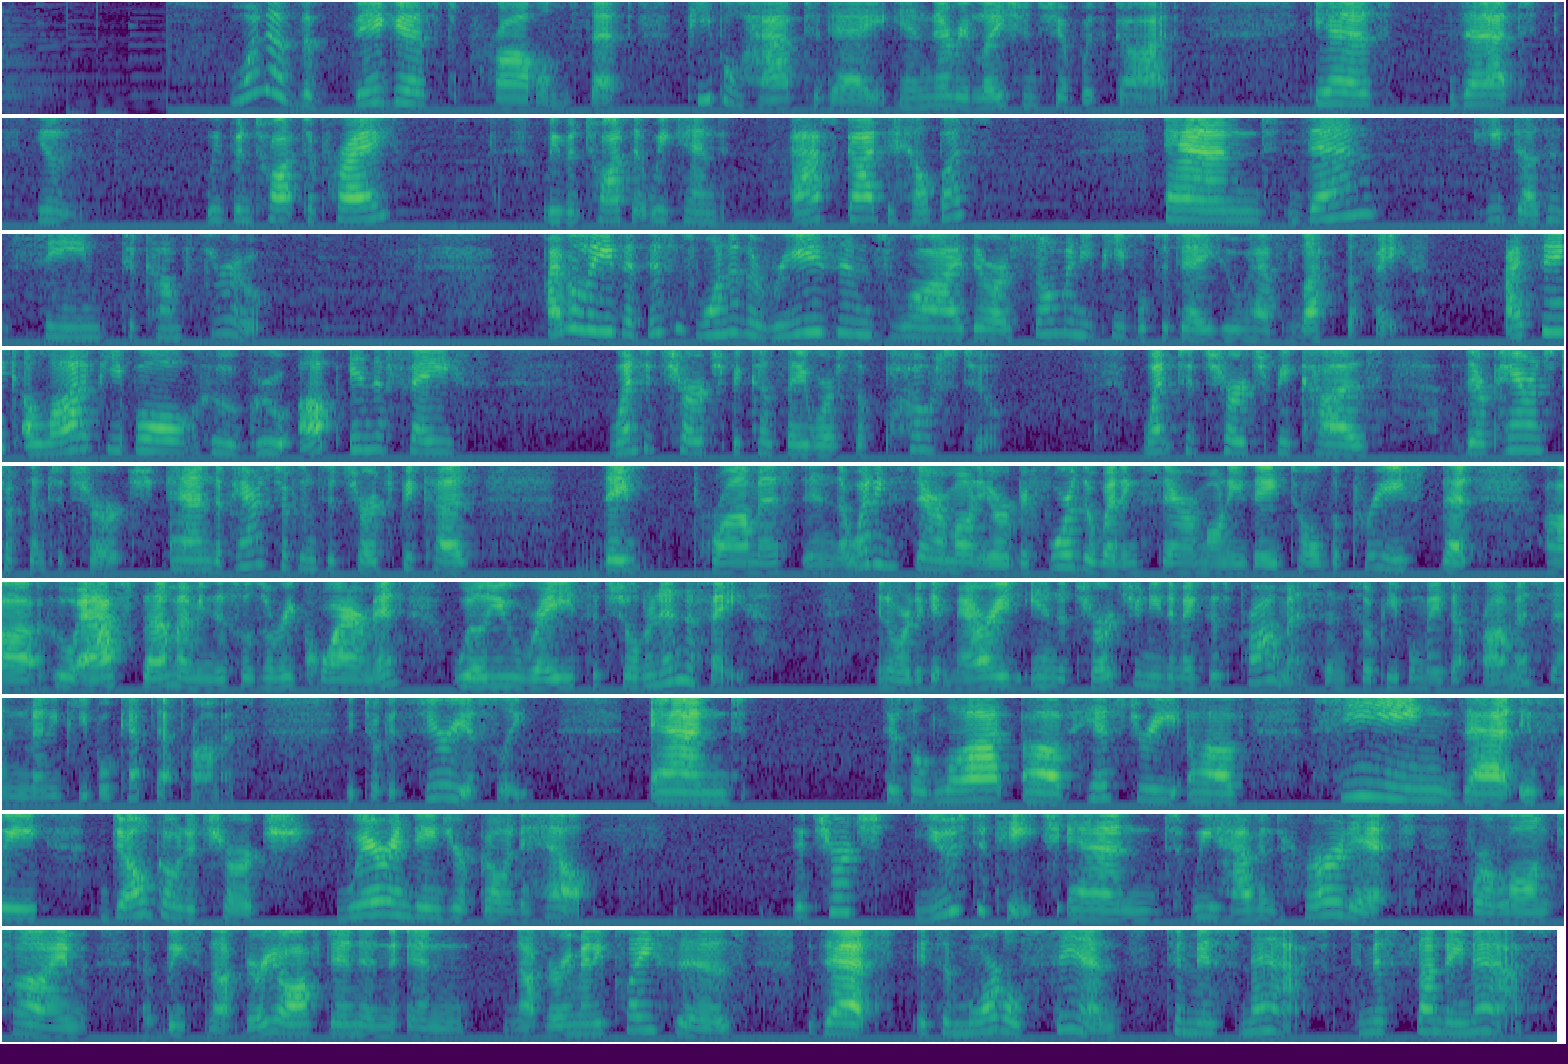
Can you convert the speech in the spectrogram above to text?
One of the biggest problems that people have today in their relationship with God is that, you know, we've been taught to pray, we've been taught that we can ask God to help us, and then He doesn't seem to come through. I believe that this is one of the reasons why there are so many people today who have left the faith. I think a lot of people who grew up in the faith went to church because they were supposed to, went to church because their parents took them to church, and the parents took them to church because they promised in the wedding ceremony or before the wedding ceremony, they told the priest that. Uh, who asked them, I mean, this was a requirement, will you raise the children in the faith? In order to get married in the church, you need to make this promise. And so people made that promise, and many people kept that promise. They took it seriously. And there's a lot of history of seeing that if we don't go to church, we're in danger of going to hell. The church used to teach, and we haven't heard it for a long time, at least not very often, and, in not very many places that it's a mortal sin to miss Mass, to miss Sunday Mass.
